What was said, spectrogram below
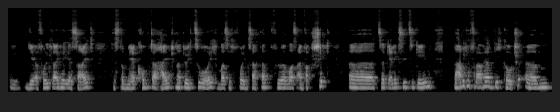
je erfolgreicher ihr seid, desto mehr kommt der Hype natürlich zu euch. Was ich vorhin gesagt habe, früher war es einfach schick, äh, zur Galaxy zu gehen. Da habe ich eine Frage an dich, Coach. Ähm,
